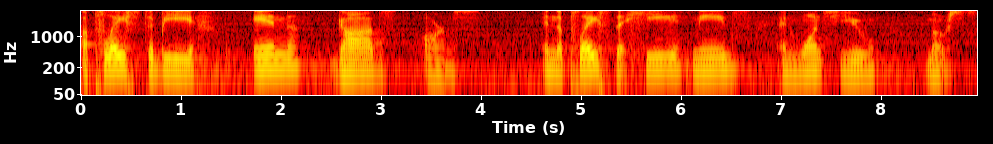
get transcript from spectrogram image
a place to be in God's arms, in the place that He needs and wants you most.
